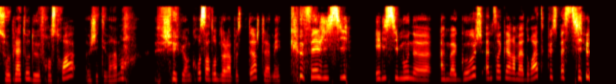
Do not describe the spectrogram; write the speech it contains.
sur le plateau de France 3. Euh, j'étais vraiment, j'ai eu un gros syndrome de l'imposteur. J'étais là, mais que fais-je ici? Ellie Simone euh, à ma gauche, Anne Sinclair à ma droite, que se passe-t-il?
